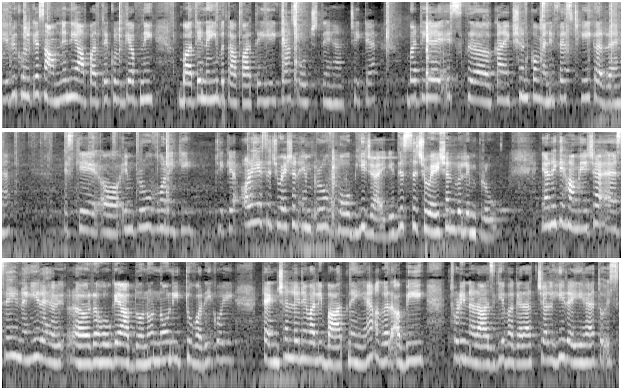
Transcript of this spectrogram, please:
ये भी खुल के सामने नहीं आ पाते खुल के अपनी बातें नहीं बता पाते ये क्या सोचते हैं ठीक है? बट ये इस कनेक्शन uh, को मैनिफेस्ट ही कर रहे हैं इसके इम्प्रूव uh, होने की। ठीक है? और ये सिचुएशन इम्प्रूव हो भी जाएगी. दिस सिचुएशन विल इम्प्रूव यानी कि हमेशा ऐसे ही नहीं रह रहोगे आप दोनों. नो नीड टू वरी कोई टेंशन लेने वाली बात नहीं है. अगर अभी थोड़ी नाराज़गी वगैरह चल ही रही है तो इस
